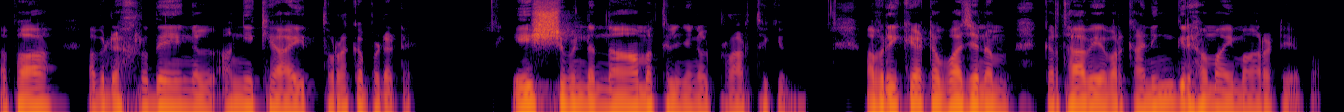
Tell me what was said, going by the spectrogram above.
അപ്പോൾ അവരുടെ ഹൃദയങ്ങൾ അങ്ങിക്കായി തുറക്കപ്പെടട്ടെ. യേശുവിന്റെ നാമത്തിൽ ഞങ്ങൾ പ്രാർത്ഥിക്കുന്നു. അവർ ഈ കേട്ട വചനം കർത്താവെ അവർക്ക് അനുഗ്രഹമായി മാറട്ടെ അപ്പോൾ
